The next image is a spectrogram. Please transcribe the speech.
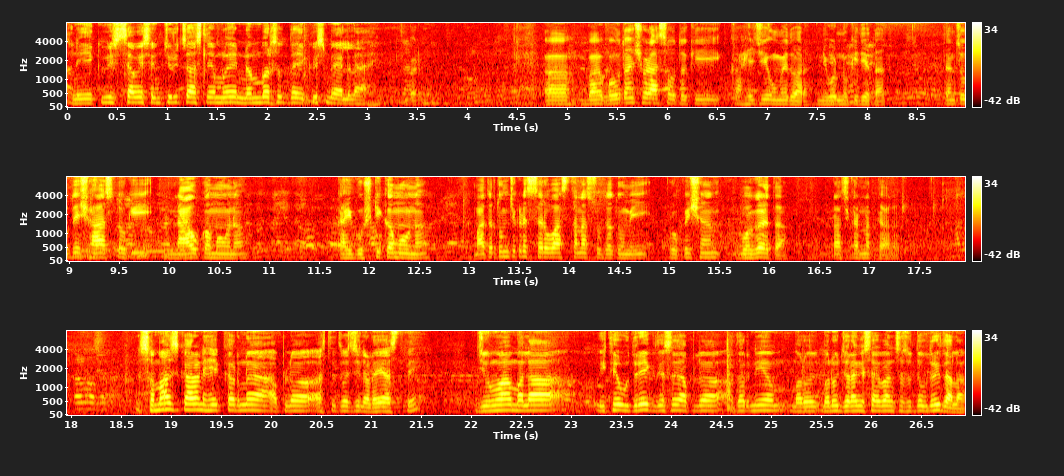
आणि एकवीसाव्या सेंचुरीचं असल्यामुळे नंबरसुद्धा एकवीस मिळालेला आहे. बरं. अ, ब बहुतांश वेळा असं होतं की काही जे उमेदवार निवडणुकीत येतात त्यांचा उद्देश हा असतो की नाव कमवणं काही गोष्टी कमवणं. मात्र तुमच्याकडे सर्व असताना सुद्धा तुम्ही प्रोफेशन वगळता राजकारणात का आलात? समाजकारण हे करणं आपलं अस्तित्वाची लढाई असते. जेव्हा मला इथे उद्रेक जसं आपलं आदरणीय मनोज मनोज जरांगे साहेबांचा सुद्धा उद्रेक झाला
